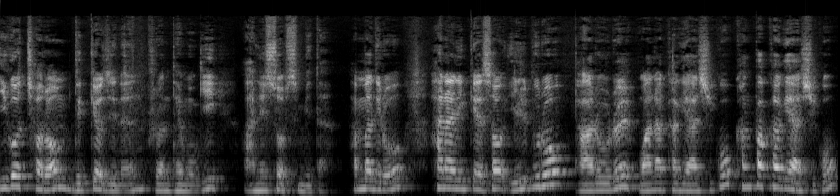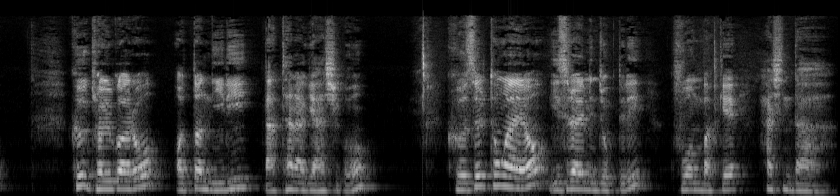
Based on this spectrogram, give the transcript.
이것처럼 느껴지는 그런 대목이 아닐 수 없습니다. 한마디로 하나님께서 일부러 바로를 완악하게 하시고 강팍하게 하시고 그 결과로 어떤 일이 나타나게 하시고 그것을 통하여 이스라엘 민족들이 구원받게 하신다.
